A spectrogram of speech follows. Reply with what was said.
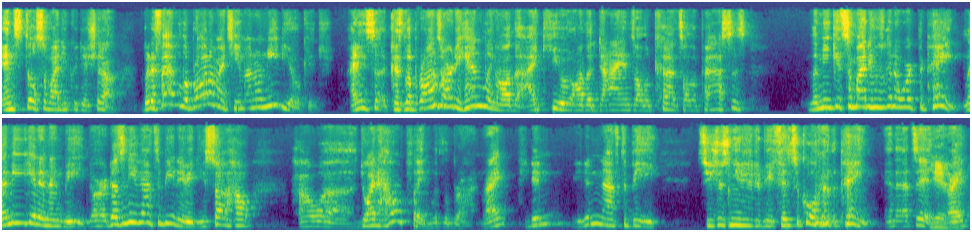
and still somebody could dish it out. But if I have LeBron on my team, I don't need Jokic. I need because LeBron's already handling all the IQ, all the dimes, all the cuts, all the passes. Let me get somebody who's going to work the paint. Let me get an Embiid, or it doesn't even have to be an Embiid. You saw how how uh, Dwight Howard played with LeBron, right? He didn't he didn't have to be. So you just needed to be physical in the paint, and that's it, Yeah. right?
